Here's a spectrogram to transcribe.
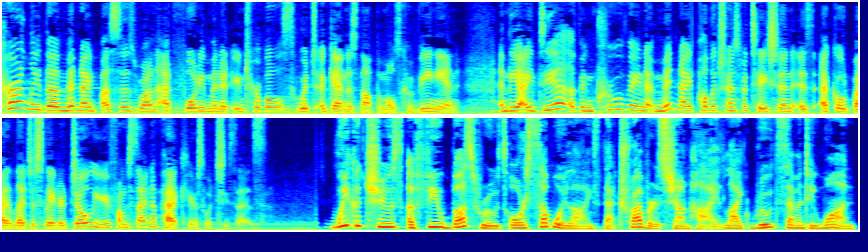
Currently, the midnight buses run at 40 minute intervals, which again is not the most convenient. And the idea of improving midnight public transportation is echoed by legislator Zhou Yu from Sinopec. Here's what she says. We could choose a few bus routes or subway lines that traverse Shanghai, like Route 71,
